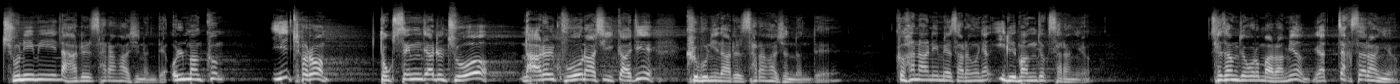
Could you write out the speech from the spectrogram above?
주님이 나를 사랑하시는데 얼만큼 이처럼 독생자를 주어 나를 구원하시기까지 그분이 나를 사랑하셨는데 그 하나님의 사랑은 그냥 일방적 사랑이에요. 세상적으로 말하면 그냥 짝사랑이에요.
